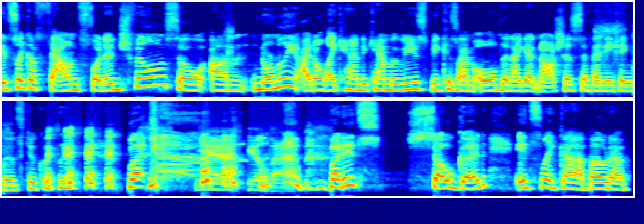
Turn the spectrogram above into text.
it's like a found footage film. So um, normally I don't like handycam movies because I'm old and I get nauseous if anything moves too quickly. But yeah, I feel that. but it's so good. It's like uh, about a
